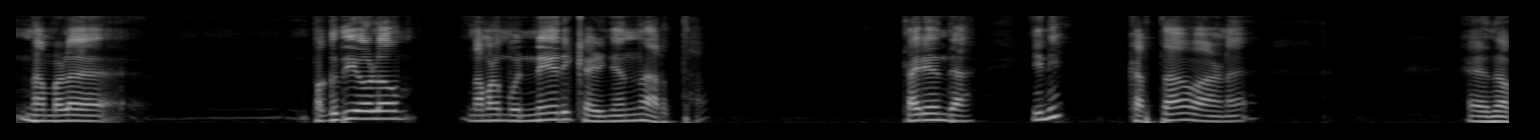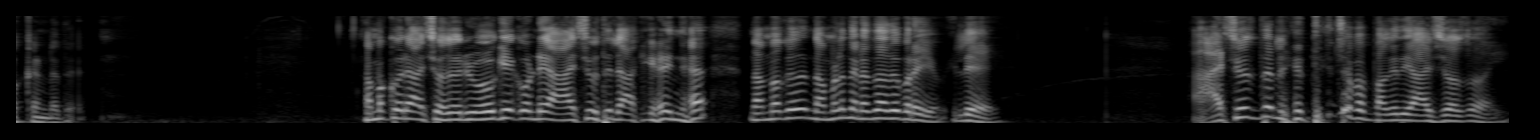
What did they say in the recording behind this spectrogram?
നമ്മൾ പകുതിയോളം നമ്മൾ മുന്നേറി കഴിഞ്ഞെന്ന് അർത്ഥം. കാര്യം എന്താ? ഇനി കർത്താവാണ് നോക്കേണ്ടത്. നമുക്കൊരു ആശ്വാസം ഒരു രോഗിയെ കൊണ്ട് ആശുപത്രിയിലാക്കി കഴിഞ്ഞാൽ നമുക്ക് നമ്മൾ നിരന്തരം അത് പറയും ഇല്ലേ? ആശുപത്രിയിൽ എത്തിച്ചപ്പോൾ പകുതി ആശ്വാസമായി.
